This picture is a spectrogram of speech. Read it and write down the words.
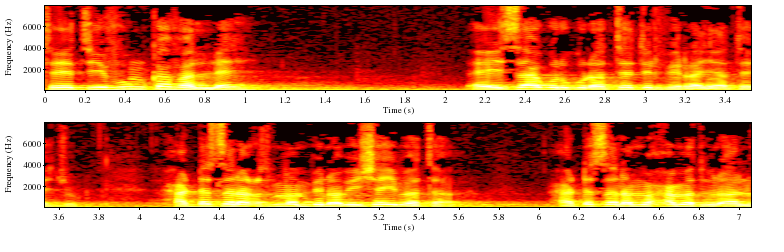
Teetiifuun kafalle eeysaa gurgurattee tirfii irraa nyaatta jechuudha حدثنا عثمان بن ابي شيبه حدثنا محمد بن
